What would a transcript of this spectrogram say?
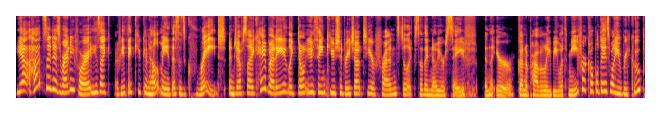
Yeah, Hudson is ready for it. He's like, if you think you can help me, this is great. And Jeff's like, hey, buddy, like, don't you think you should reach out to your friends to like so they know you're safe and that you're gonna probably be with me for a couple days while you recoup?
